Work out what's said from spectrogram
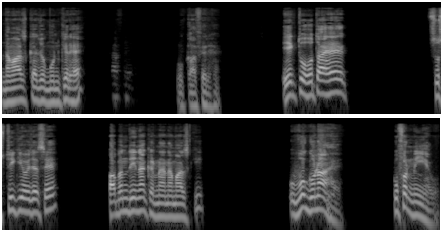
نماز کا جو منکر ہے وہ کافر ہے۔ ایک تو ہوتا ہے سستی کی وجہ سے پابندی نہ کرنا نماز کی۔ وہ گناہ ہے۔ کفر نہیں ہے وہ۔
